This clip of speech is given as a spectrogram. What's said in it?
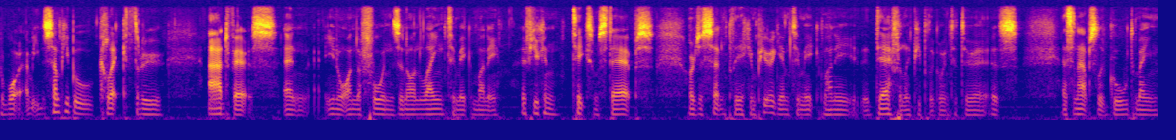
rewarded? I mean, some people click through adverts and you know on their phones and online to make money. If you can take some steps or just sit and play a computer game to make money, definitely people are going to do it. It's it's an absolute gold mine,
